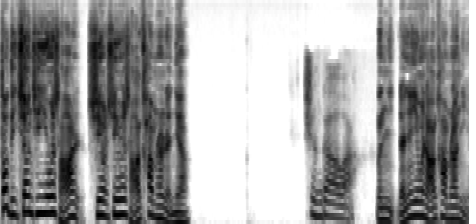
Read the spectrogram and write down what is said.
到底相亲因为啥？是是因为啥看不上人家？身高啊？那你人家因为啥看不上你？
